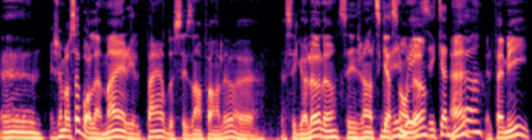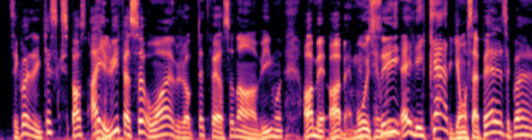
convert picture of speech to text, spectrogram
Euh, J'aimerais ça voir la mère et le père de ces enfants-là. Euh, ces gars-là, là, ces gentils ben garçons-là. oui, ces quatre hein? gars. Belle famille. C'est quoi, qu'est-ce qui se passe? Ah, et lui, il fait ça. Ouais, je vais peut-être faire ça dans la vie, moi. Ah, mais, ah, ben, moi ben aussi. les quatre. Et on s'appelle, c'est quoi?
